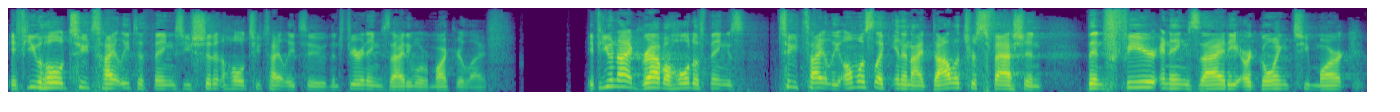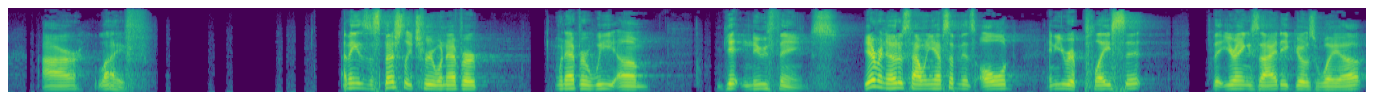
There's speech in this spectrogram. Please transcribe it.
If you hold too tightly to things you shouldn't hold too tightly to, then fear and anxiety will mark your life. If you and I grab a hold of things too tightly, almost like in an idolatrous fashion, then fear and anxiety are going to mark our life. I think it's especially true whenever, whenever we um, get new things. You ever notice how when you have something that's old and you replace it, that your anxiety goes way up?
